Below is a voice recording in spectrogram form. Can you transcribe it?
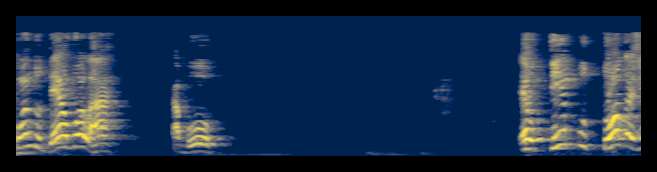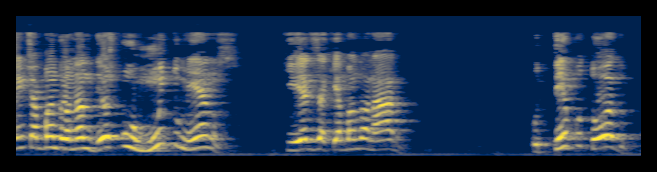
quando der, eu vou lá. Acabou. É o tempo todo a gente abandonando Deus por muito menos que eles aqui abandonaram. O tempo todo.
